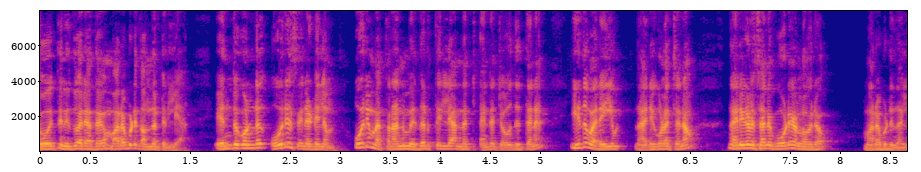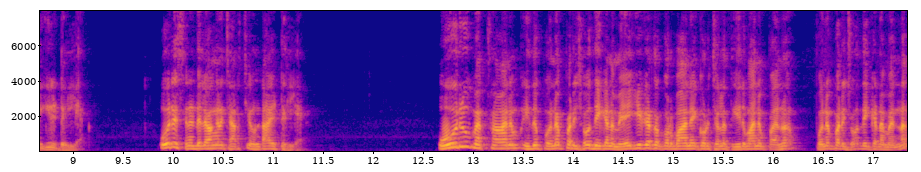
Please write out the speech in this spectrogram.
ചോദ്യത്തിന് ഇതുവരെ അദ്ദേഹം മറുപടി തന്നിട്ടില്ല. എന്തുകൊണ്ട് ഒരു സിനഡിലും ഒരു മെത്രാനും എതിർത്തില്ല എന്ന എന്റെ ചോദ്യത്തിന് ഇതുവരെയും നരികുളച്ചനോ നരികുളച്ചനോ കൂടെയുള്ളവരോ മറുപടി നൽകിയിട്ടില്ല. ഒരു സിനഡിലും അങ്ങനെ ചർച്ച ഉണ്ടായിട്ടില്ല. ഒരു മെത്രാനും ഇത് പുനഃപരിശോധിക്കണം ഏകീകൃത കുർബാനയെക്കുറിച്ചുള്ള തീരുമാനം പുന- പുനഃപരിശോധിക്കണമെന്ന്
